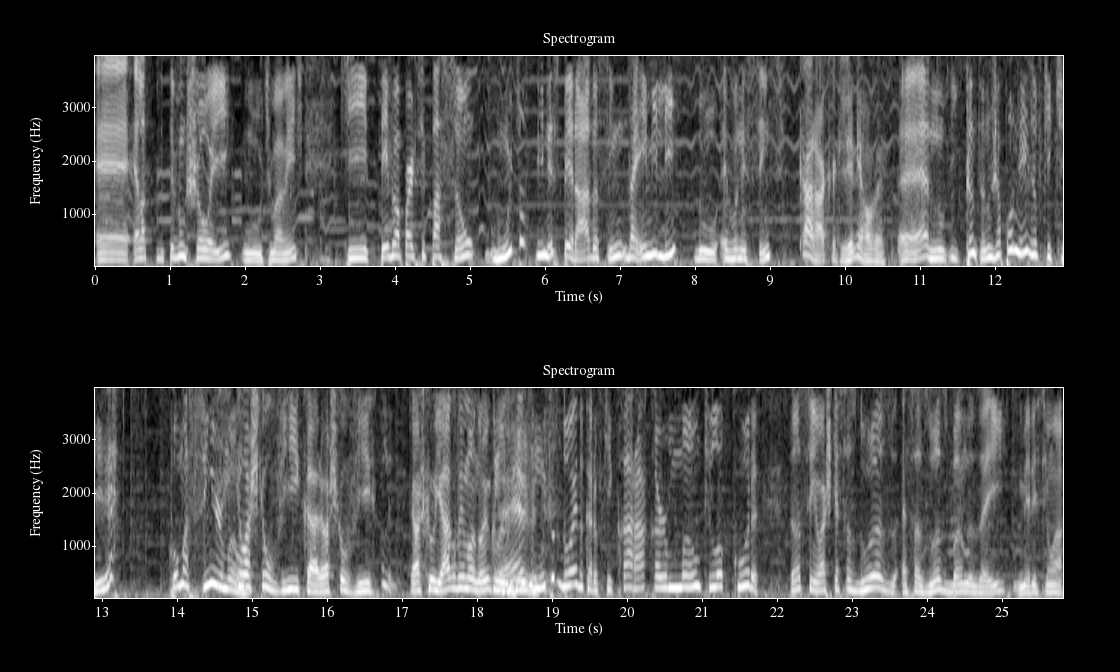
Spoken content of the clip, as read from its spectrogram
é, ela teve um show aí, ultimamente, que teve uma participação muito inesperada, assim, da Emily, do Evanescence. Caraca, que genial, velho. É, no- e cantando japonês. Eu fiquei, quê? Como assim, irmão? Eu acho que eu vi, cara. Eu acho que eu vi. Eu acho que o Iago me mandou, É, inclusive. muito doido, cara. Eu fiquei, caraca, irmão, que loucura. Então, assim, eu acho que essas duas, essas duas bandas aí mereciam uma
